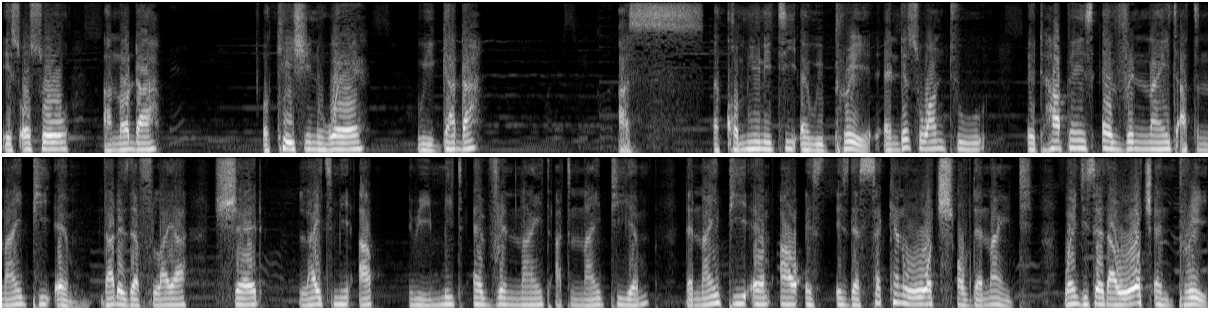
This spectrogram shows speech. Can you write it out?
It's also another occasion where we gather as a community and we pray. And this one too it happens every night at 9 p.m. That is the flyer shared. Light me up. We meet every night at 9 p.m. The 9 p.m. hour is, is the second watch of the night. When Jesus said, I watch and pray,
